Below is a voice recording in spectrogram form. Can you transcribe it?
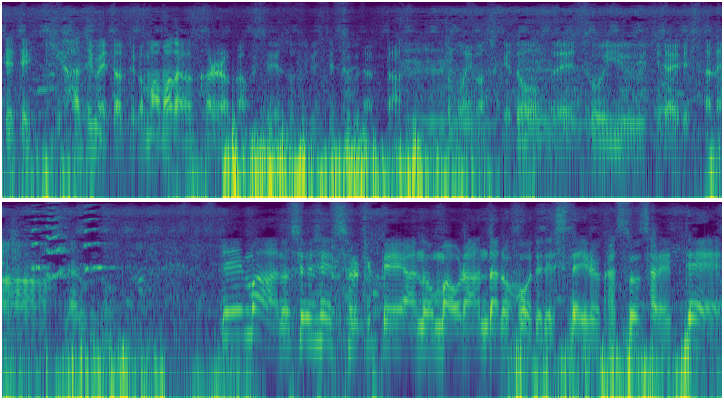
出てき始めたというか、まあ、まだ彼ら学生卒業してすぐだったと思いますけど、えー、そういう時代でしたね。あなるほど。でまあ、あの先生それであの、まあ、オランダの方でですねいろいろ活動されて、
